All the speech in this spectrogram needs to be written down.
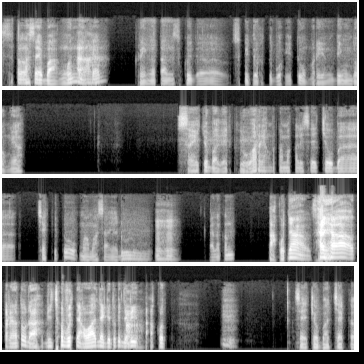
setelah saya bangun ya Ah. kan keringetan seku- eh, sekujur tubuh itu merinding dong ya saya coba lihat keluar yang pertama kali saya coba cek itu mama saya dulu Mhm. karena kan takutnya saya ternyata udah dicabut nyawanya gitu kan jadi Ah. takut saya coba cek ke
